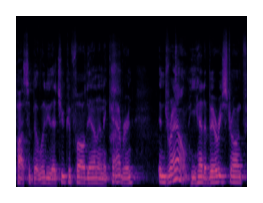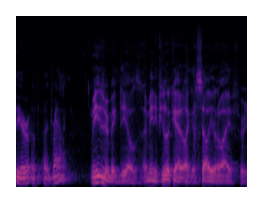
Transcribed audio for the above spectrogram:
possibility that you could fall down in a cavern and drown. He had a very strong fear of uh, drowning. I mean, these are big deals. I mean, if you look at it like a cellular life or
